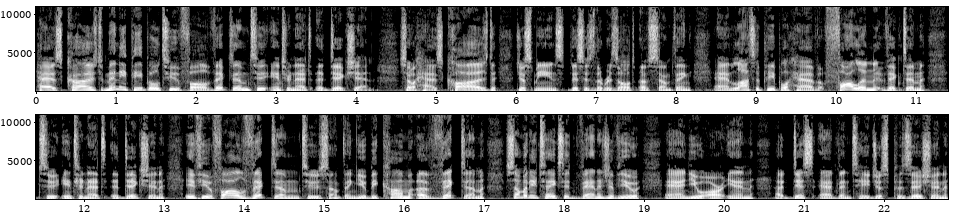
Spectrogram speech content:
has caused many people to fall victim to internet addiction. So has caused just means this is the result of something and lots of people have fallen victim to internet addiction. If you fall victim to something, you become a victim. Somebody takes advantage of you and you are in a disadvantageous position.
